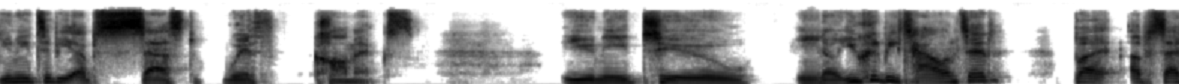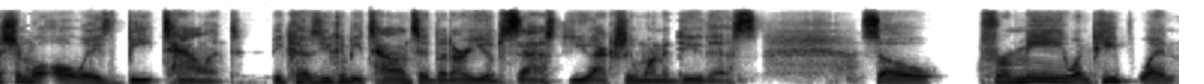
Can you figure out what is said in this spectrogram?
You need to be obsessed with comics. You need to, you know, you could be talented, but obsession will always beat talent because you can be talented, but are you obsessed? You actually want to do this. So for me, when people when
